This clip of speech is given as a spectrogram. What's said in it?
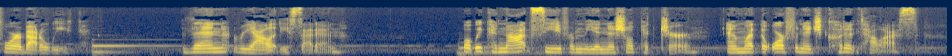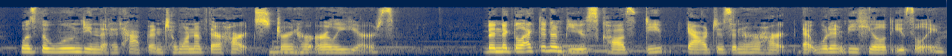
for about a week. Then reality set in. What we could not see from the initial picture, and what the orphanage couldn't tell us, was the wounding that had happened to one of their hearts during her early years. The neglect and abuse caused deep gouges in her heart that wouldn't be healed easily.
